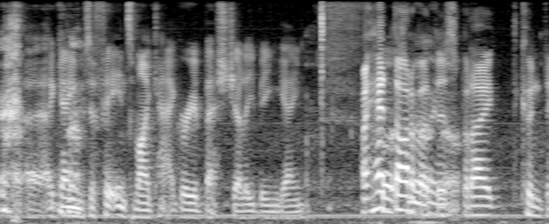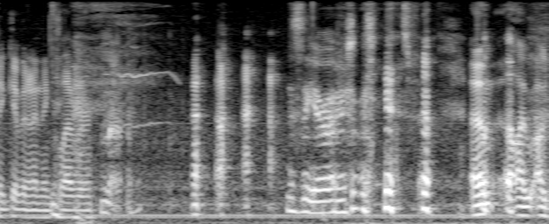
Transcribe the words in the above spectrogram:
a, a game to fit into my category of best jelly bean game. I had thought about this, not. but I couldn't think of anything clever. Zero. Um, I, I,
